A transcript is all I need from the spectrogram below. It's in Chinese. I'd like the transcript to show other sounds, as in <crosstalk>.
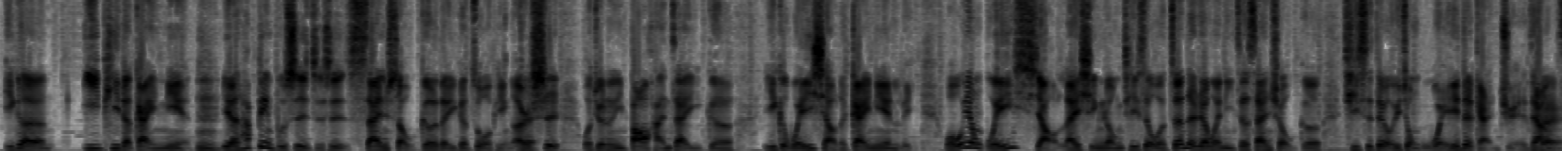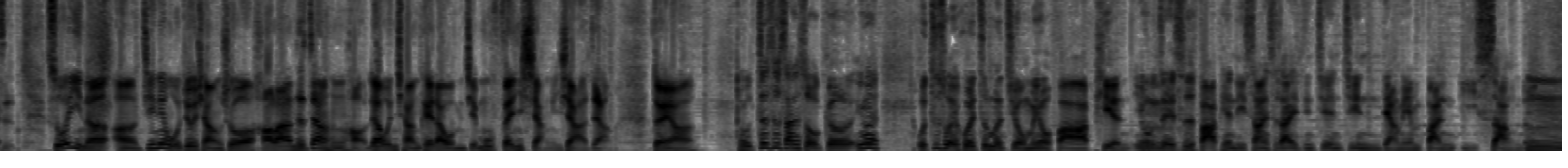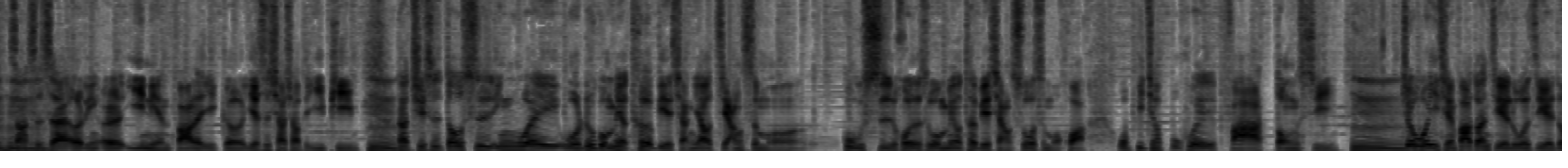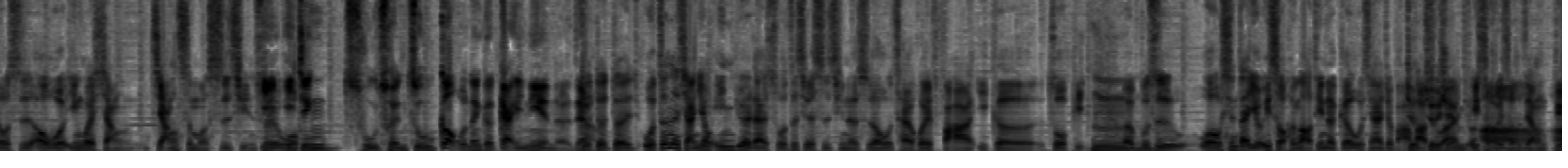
一个。EP 的概念，嗯，因为它并不是只是三首歌的一个作品，而是我觉得你包含在一个一个微小的概念里。我会用微小来形容，其实我真的认为你这三首歌其实都有一种微的感觉，这样子。所以呢，呃，今天我就想说，好啦，那这样很好，廖文强可以来我们节目分享一下，这样，对啊。我这是三首歌，因为我之所以会这么久没有发片，因为我这一次发片离上一次它已经接近两年半以上了。嗯，上次是在二零二一年发了一个也是小小的 EP。嗯，那其实都是因为我如果没有特别想要讲什么。故事，或者是我没有特别想说什么话，我比较不会发东西。嗯，就我以前发专辑的逻辑也都是哦，我因为想讲什么事情，所以我已经储存足够那个概念了。这样，对对对，我真的想用音乐来说这些事情的时候，我才会发一个作品。嗯，而不是我现在有一首很好听的歌，我现在就把它发出来，就一首一首这样丢。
